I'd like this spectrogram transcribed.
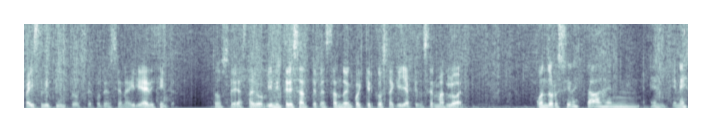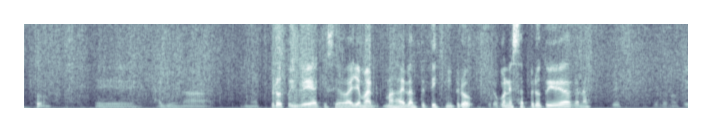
países distintos se potencian habilidades distintas. Entonces es algo bien interesante pensando en cualquier cosa que ya empieza a ser más global. Cuando recién estabas en, en- esto, eh, hay una, una protoidea que se va a llamar más adelante Teach Me, pero, pero con esa protoidea ganaste, yo lo noté,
